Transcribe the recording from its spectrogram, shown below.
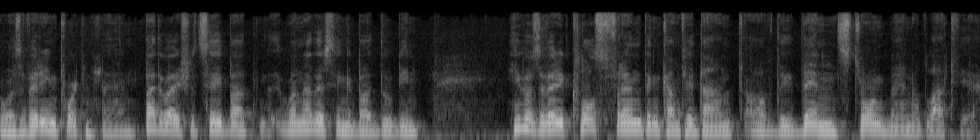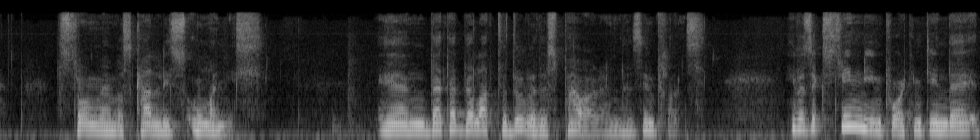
who was a very important man. By the way, I should say about one other thing about Dubin. He was a very close friend and confidant of the then strongman of Latvia. Strongman was Kārlis Ulmanis. And that had a lot to do with his power and his influence. He was extremely important in the,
